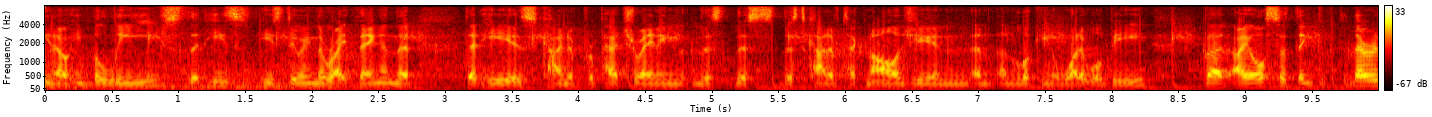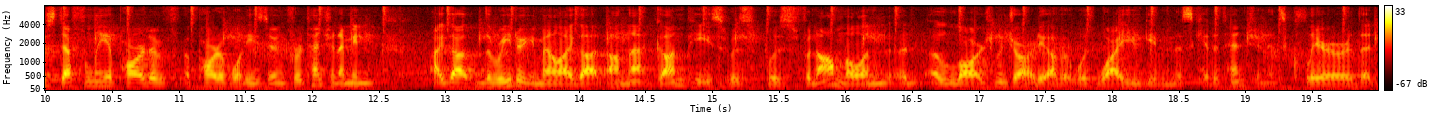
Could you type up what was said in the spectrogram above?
You know, he believes that he's, he's doing the right thing and that, that he is kind of perpetuating this, this, this kind of technology and, and, and looking at what it will be. But I also think that there is definitely a part of, a part of what he's doing for attention. I mean, I got the reader email I got on that gun piece was was phenomenal, and a, a, large majority of it was why are you giving this kid attention? It's clear that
